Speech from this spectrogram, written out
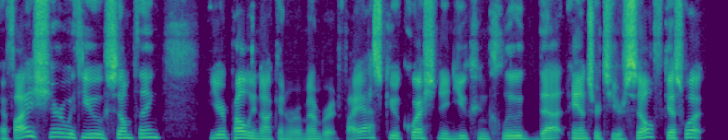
If I share with you something, you're probably not going to remember it. If I ask you a question and you conclude that answer to yourself, guess what?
